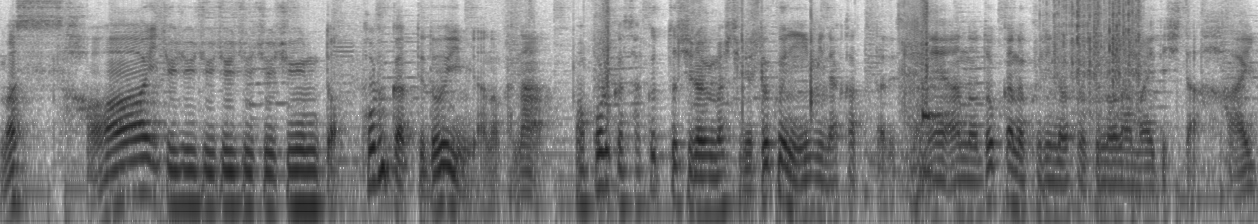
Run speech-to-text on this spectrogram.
ます。はーい、ちょちょちょちょちょちょちょんと。ポルカってどういう意味なのかな、まあ、ポルカサクッと調べましたけど、特に意味なかったですね。あの、どっかの国の曲の名前でした。はい。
